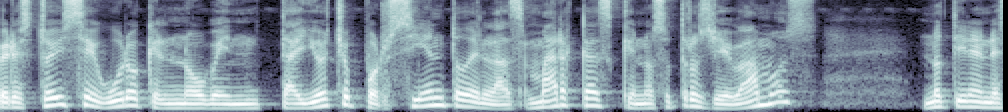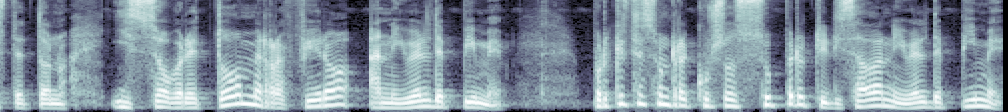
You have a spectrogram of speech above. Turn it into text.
pero estoy seguro que el 98% de las marcas que nosotros llevamos no tienen este tono. Y sobre todo me refiero a nivel de pyme, porque este es un recurso súper utilizado a nivel de pyme.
